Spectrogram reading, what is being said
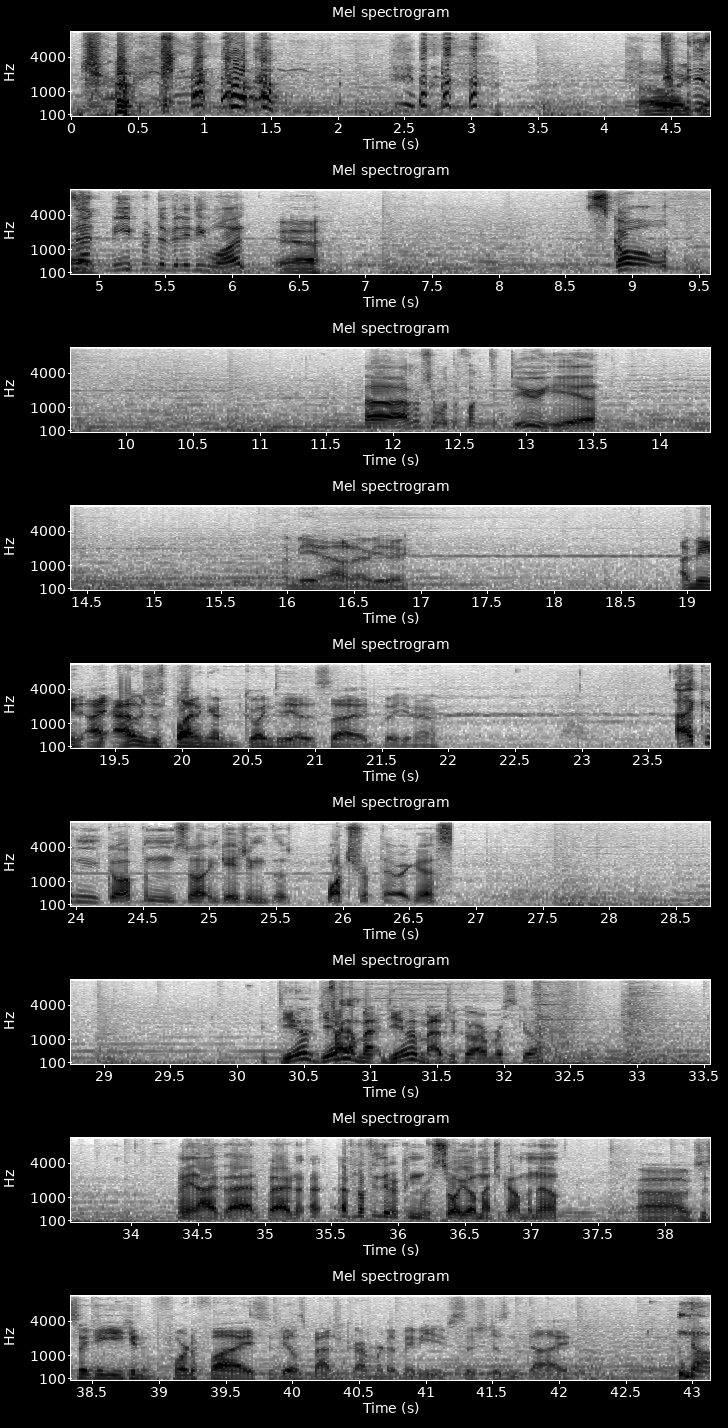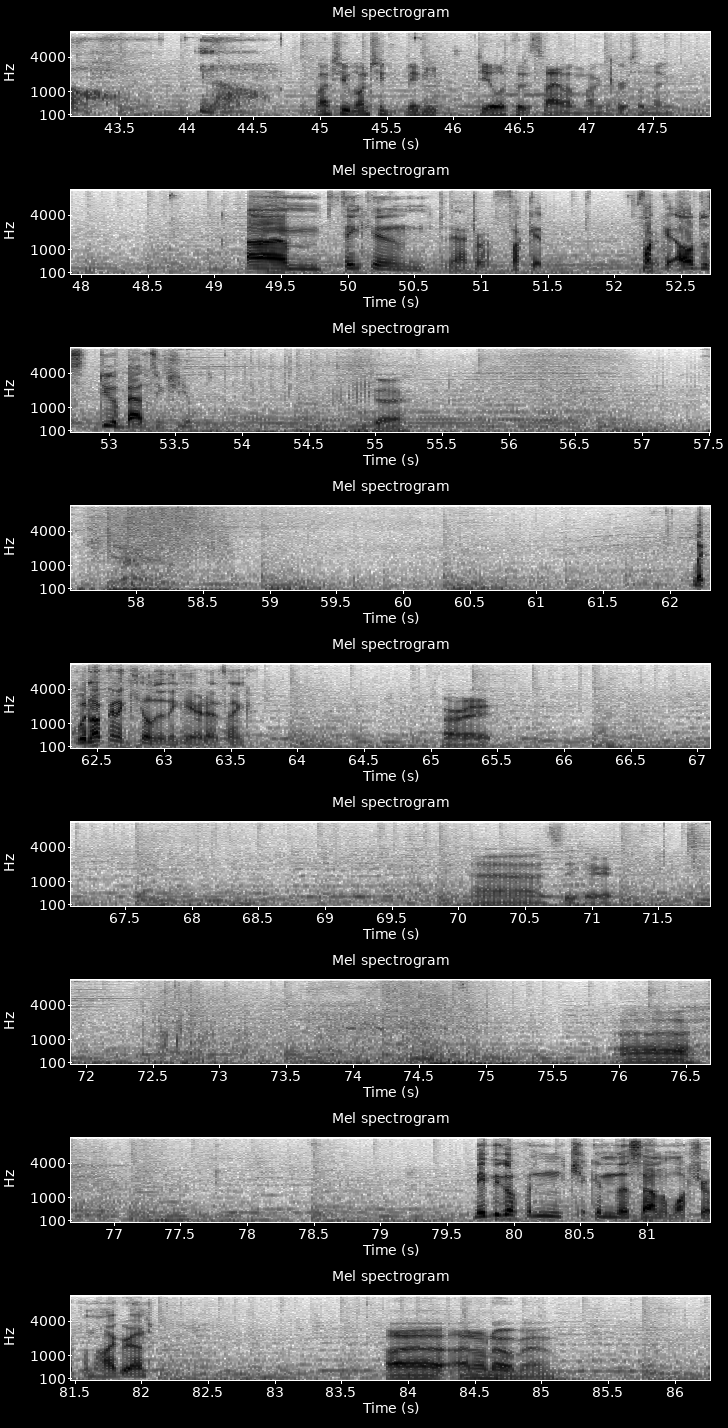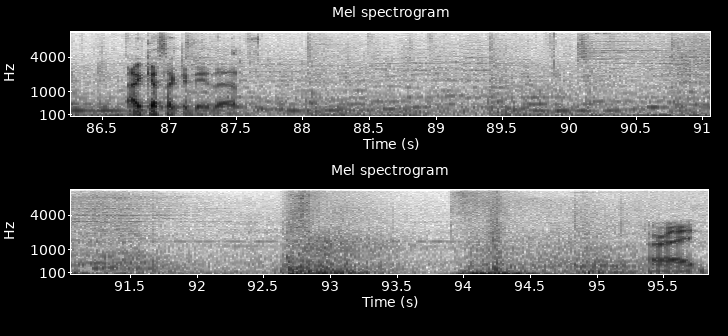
Oh Dude, is that me from Divinity 1? Yeah. Skull! Uh, I'm not sure what the fuck to do here. I mean, I don't know either. I mean, I, I was just planning on going to the other side, but you know. I can go up and start engaging the watcher up there, I guess. Do you have do you have a ma- do you have a magical armor skill? I mean, I have that, but I don't- I have nothing that can restore your magic armor now. Uh, I was just thinking you can fortify Sebille's magic armor to maybe so she doesn't die. No. No. Why don't you why don't you maybe deal with the silent monk or something? I'm thinking. Ah, fuck it. Fuck it, I'll just do a bouncing shield. Okay. Like, we're not gonna kill anything here, I don't think. Alright. Uh, let's see here. Uh, Maybe go up and chicken the Silent Watcher up on the high ground. uh, I don't know, man. I guess I could do that. Alright.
